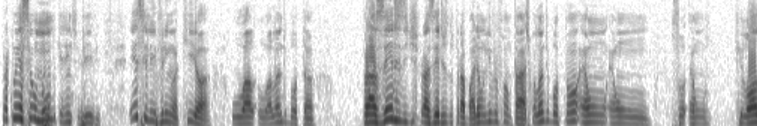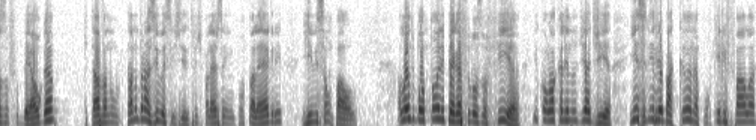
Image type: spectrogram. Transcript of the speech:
Para conhecer o mundo que a gente vive. Esse livrinho aqui, ó, o, Alain de Botton, Prazeres e Desprazeres do Trabalho. É um livro fantástico. Alain de Botton é um, é um, é um filósofo belga que estava no, tá no Brasil esses dias. Fez palestra em Porto Alegre, Rio e São Paulo. Alain de Botton ele pega a filosofia e coloca ali no dia a dia. E esse livro é bacana porque ele fala,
